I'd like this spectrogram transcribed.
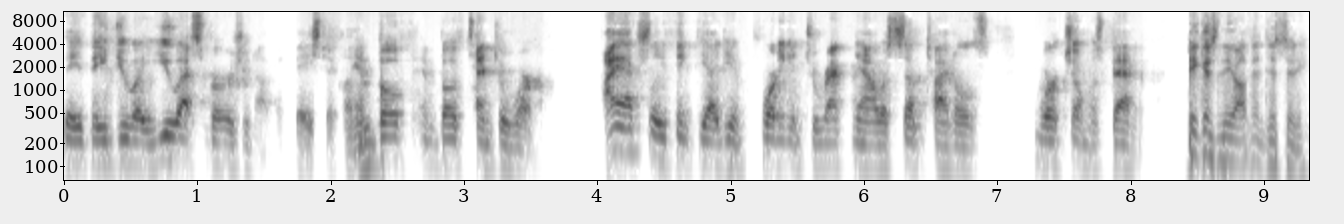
they, they do a US version of it, basically. And both and both tend to work. I actually think the idea of porting it direct now with subtitles works almost better because of the authenticity.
